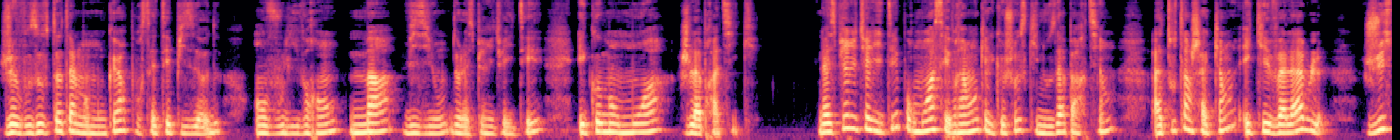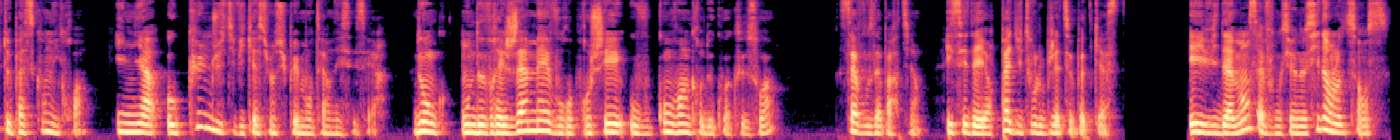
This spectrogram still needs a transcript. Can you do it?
je vous ouvre totalement mon cœur pour cet épisode en vous livrant ma vision de la spiritualité et comment moi je la pratique. La spiritualité, pour moi, c'est vraiment quelque chose qui nous appartient à tout un chacun et qui est valable juste parce qu'on y croit. Il n'y a aucune justification supplémentaire nécessaire. Donc, on ne devrait jamais vous reprocher ou vous convaincre de quoi que ce soit. Ça vous appartient. Et c'est d'ailleurs pas du tout l'objet de ce podcast. Et évidemment, ça fonctionne aussi dans l'autre sens.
